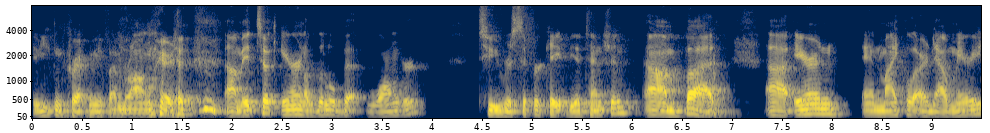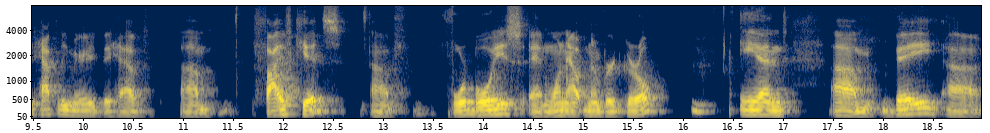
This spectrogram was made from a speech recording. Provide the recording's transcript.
you can correct me if I'm wrong, Meredith. Um, it took Erin a little bit longer to reciprocate the attention, um, but uh, Erin and Michael are now married, happily married. They have um, five kids, uh, four boys and one outnumbered girl. And um, they uh,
